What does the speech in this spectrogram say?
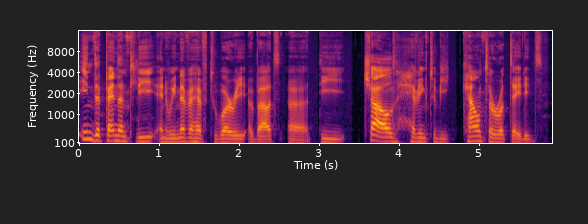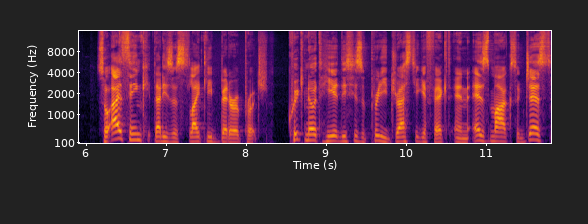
independently and we never have to worry about uh, the child having to be counter rotated. So I think that is a slightly better approach. Quick note here, this is a pretty drastic effect and as Marc suggests,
